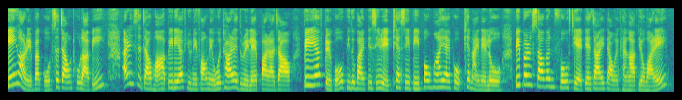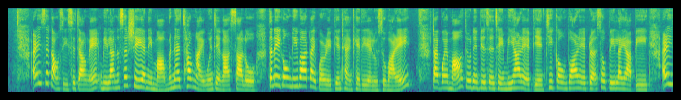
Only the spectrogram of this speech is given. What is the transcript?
ကင်းရွာတွေဘက်ကိုစစ်ကြောင်းထိုးလာပြီးအဲ့ဒီစစ်ကြောင်းမှာ PDF uniform တွေဝတ်ထားတဲ့သူတွေလည်းပါတာကြောင့် PDF တွေကိုပြည်သူပိုင်ပစ္စည်းတွေဖျက်ဆီးပြီးပုံမှားရိုက်ဖို့ဖြစ်နိုင်တယ်လို့ People Servant Force ရဲ့ပြည်ကြားရေးတာဝန်ခံကပြောပါတယ်။ အဲ့ဒီစစ်ကောင်စီစစ်ကြောင်းနဲ့မေလ28ရက်နေ့မှာမနက်6နာရီဝန်းကျင်ကစလို့တနေကုန်နှီးပါတိုက်ပွဲတွေပြင်းထန်ခဲ့သေးတယ်လို့ဆိုပါတယ်။တိုက်ပွဲမှာကြိုတင်ပြင်ဆင်ချိန်မရတဲ့အပြင်ကြီးကုံသွားတဲ့အတွက်စုပ်ပေးလိုက်ရပြီးအဲ့ဒီ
